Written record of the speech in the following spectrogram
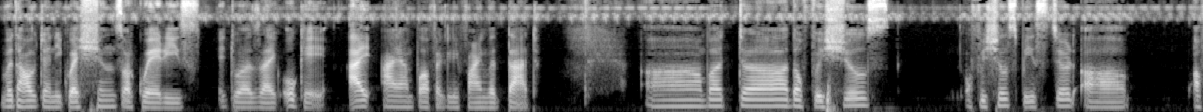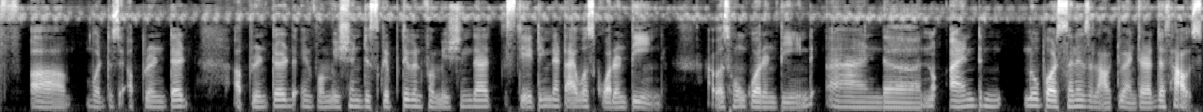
without any questions or queries. It was like okay, I I am perfectly fine with that. Uh, but uh, the officials officials pasted uh, of uh, what to say a printed a printed information descriptive information that stating that I was quarantined. I was home quarantined and uh, no and no person is allowed to enter at this house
